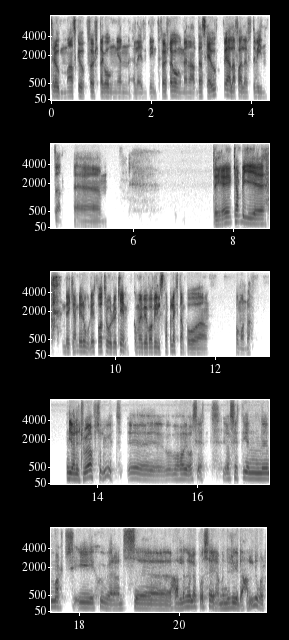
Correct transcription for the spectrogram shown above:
trumman ska upp första gången, eller inte första gången, men den ska upp i alla fall efter vintern. Eh, det kan bli, det kan bli roligt. Vad tror du Kim? Kommer vi vara vilsna på läktaren på, på måndag? Ja, det tror jag absolut. Eh, vad har jag sett? Jag har sett en match i Sjuhäradshallen, eh, hallen, höll jag på att säga, men i Rydahallen i år.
